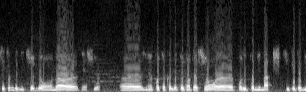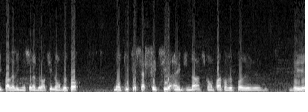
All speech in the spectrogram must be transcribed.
c'est comme d'habitude. On a, euh, bien sûr, euh, il y a un protocole de présentation euh, pour les premiers matchs qui est établi par la Ligue nationale de hockey, mais on ne veut pas non plus que ça s'étire indûment. Tu comprends qu'on ne veut pas euh, des,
